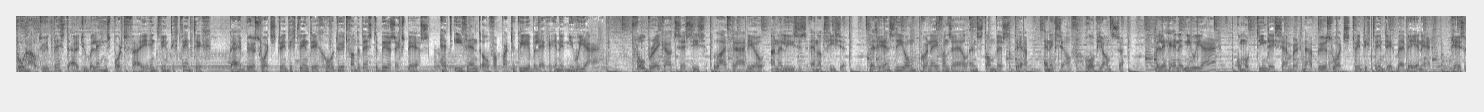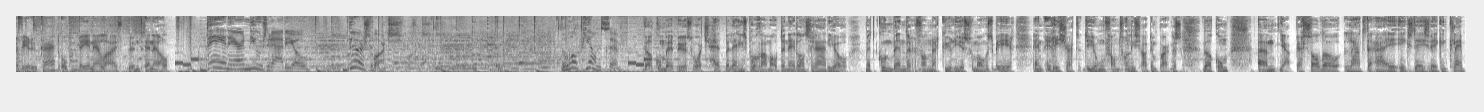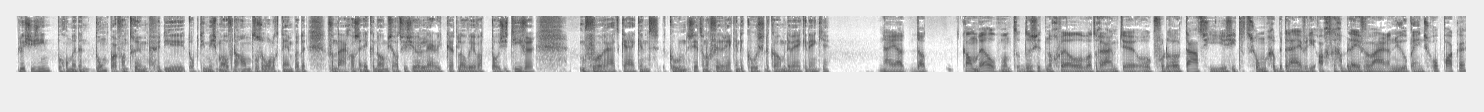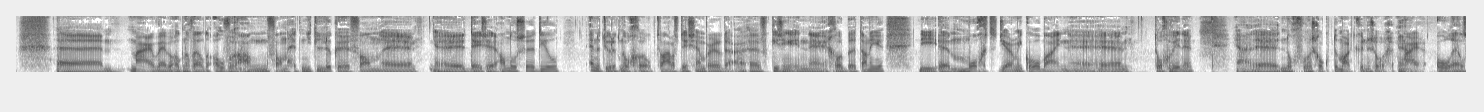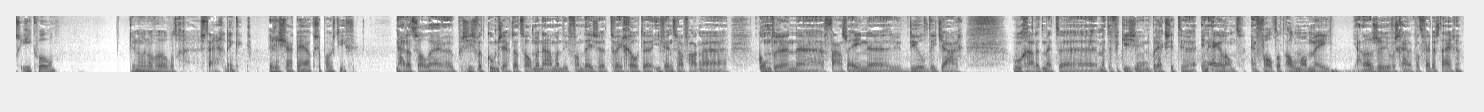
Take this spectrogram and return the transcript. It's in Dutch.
Hoe haalt u het beste uit uw beleggingsportefeuille in 2020? Bij Beurswatch 2020 hoort u het van de beste beursexperts. Het event over particulier beleggen in het nieuwe jaar. Vol breakout sessies, live radio, analyses en adviezen. Met Rens de Jong, Corné van Zijl en Stan Westerterp. En ikzelf, Rob Jansen. Beleggen in het nieuwe jaar? Kom op 10 december naar Beurswatch 2020 bij BNR. Reserveer uw kaart op bnrlive.nl. BNR Nieuwsradio. Beurswatch. Rob Jansen. Welkom bij Beurswatch, het beleggingsprogramma op de Nederlandse radio. Met Koen Bender van Mercurius Vermogensbeheer en Richard de Jong van Van Lieshout Partners. Welkom. Um, ja, per saldo laat de AEX deze week een klein plusje zien. Begon met een domper van Trump die het optimisme over de handelsoorlog temperde. Vandaag was de economische adviseur Larry Kudlow weer wat positiever. Vooruitkijkend, Koen, zit er nog veel rek in de koersen de komende weken, denk je? Nou ja, dat kan wel, want er zit nog wel wat ruimte ook voor de rotatie. Je ziet dat sommige bedrijven die achtergebleven waren nu opeens oppakken. Uh, maar we hebben ook nog wel de overhang van het niet lukken van uh, uh, deze handelsdeal. En natuurlijk nog op 12 december de verkiezingen in Groot-Brittannië. Die mocht Jeremy Corbyn toch winnen, ja, eh, nog voor een schok op de markt kunnen zorgen. Ja. Maar all else equal kunnen we nog wel wat stijgen, denk ik. Richard, ben jij ook zo positief? Nou, dat zal uh, precies wat Koen zegt. Dat zal met name van deze twee grote events afhangen. Komt er een uh, fase 1 deal dit jaar? Hoe gaat het met, met de verkiezingen en de brexit in Engeland? En valt dat allemaal mee? Ja, dan zul je waarschijnlijk wat verder stijgen.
